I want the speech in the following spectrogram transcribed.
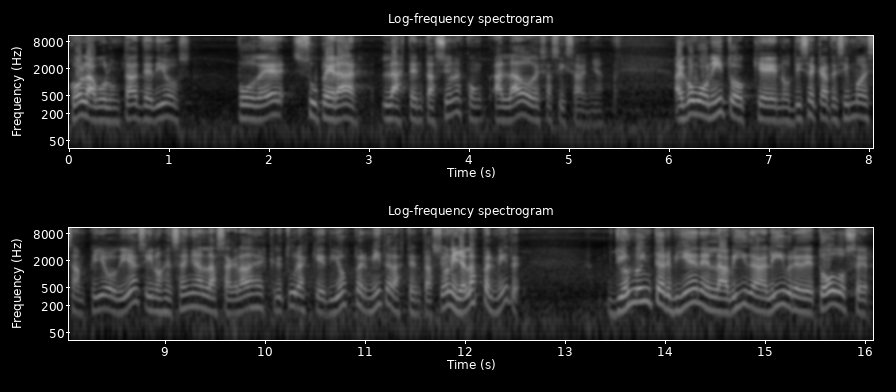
con la voluntad de Dios, poder superar las tentaciones con, al lado de esa cizaña. Algo bonito que nos dice el Catecismo de San Pío X y nos enseñan las Sagradas Escrituras que Dios permite las tentaciones y Él las permite. Dios no interviene en la vida libre de todo ser.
